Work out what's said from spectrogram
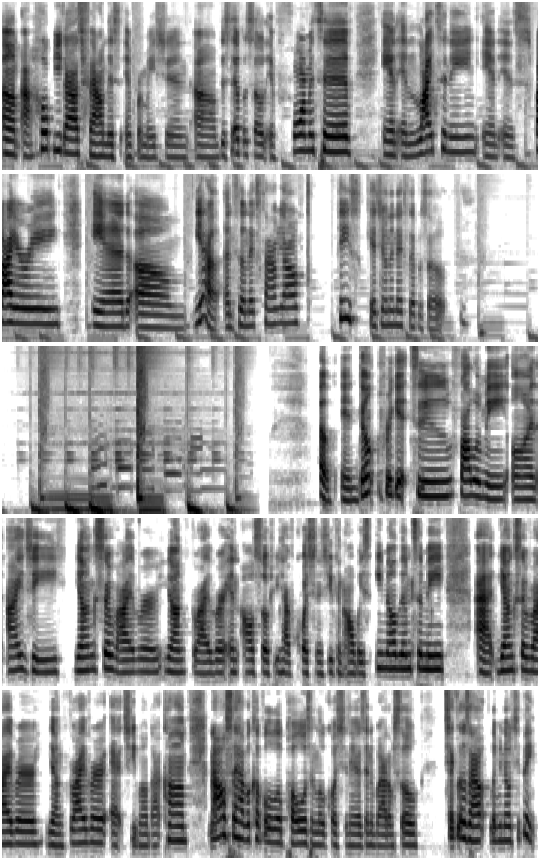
um, I hope you guys found this information, um, this episode informative and enlightening and inspiring. And um, yeah, until next time, y'all, peace. Catch you on the next episode. Oh, and don't forget to follow me on IG, Young Survivor, Young Thriver. And also, if you have questions, you can always email them to me at Young Survivor, Young Thriver at gmail.com. And I also have a couple of little polls and little questionnaires in the bottom. So check those out. Let me know what you think.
